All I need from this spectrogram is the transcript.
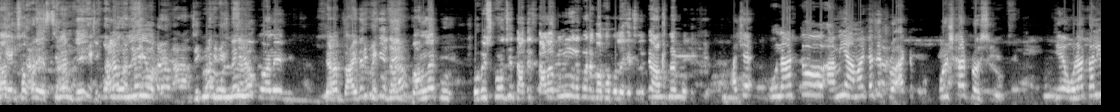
রাজ্য সফরে এসেছিলেন যে কোনো মূল্যেই হোক যে কোনো মূল্যেই হোক মানে যারা বাইরে থেকে যে বাংলায় প্রবেশ করেছে তাদের এরকম একটা কথা বলে গেছিলেন। এটা আপনার প্রতিক্রিয়া? আচ্ছা ওনার তো আমি আমার কাছে একটা পরিষ্কার প্রশ্ন যে ওরা খালি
